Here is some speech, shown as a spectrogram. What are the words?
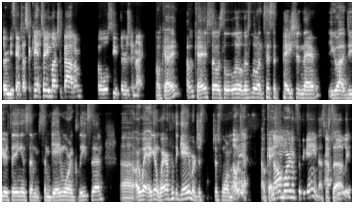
they're gonna be fantastic. Can't tell you much about them, but we'll see Thursday night. Okay. Okay. So it's a little there's a little anticipation there. You go out do your thing in some some game worn cleats then. Uh or wait, are you gonna wear it for the game or just just warm up? Oh yeah. Okay. No, I'm wearing them for the game. That's what's Absolutely. up.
